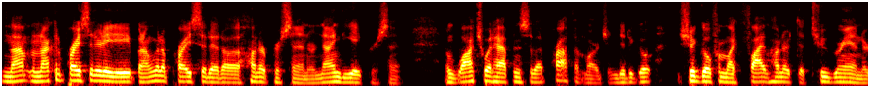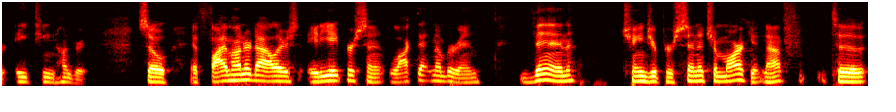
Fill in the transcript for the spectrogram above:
not i'm not gonna price it at 88 but i'm gonna price it at 100% or 98% and watch what happens to that profit margin. Did it go should go from like 500 to 2 grand or 1800 so at $500 88% lock that number in then change your percentage of market not to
